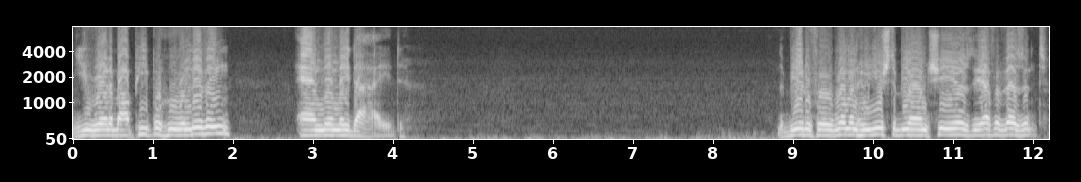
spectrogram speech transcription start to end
You read about people who were living and then they died. The beautiful woman who used to be on Cheers, the effervescent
